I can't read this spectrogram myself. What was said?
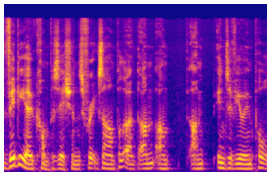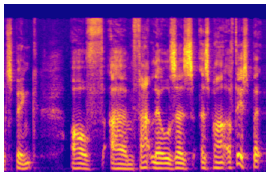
video compositions, for example. I'm, I'm, I'm interviewing Paul Spink of um, Fat Lils as, as part of this, but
